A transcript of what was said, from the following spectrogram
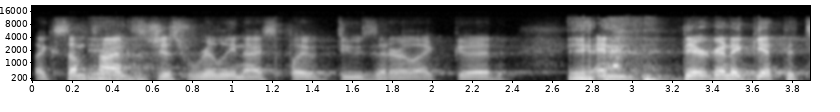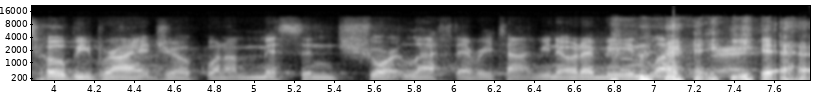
Like sometimes Yeah. it's just really nice to play with dudes that are like good. Yeah. and they're gonna get the Toby Bryant joke when I'm missing short left every time. You know what I mean? Like, yeah.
